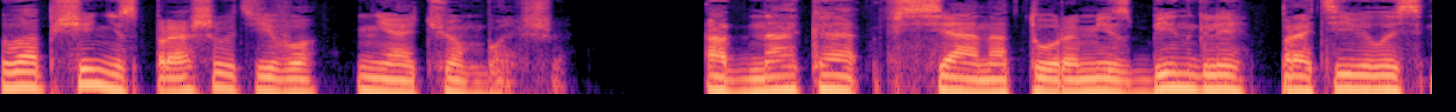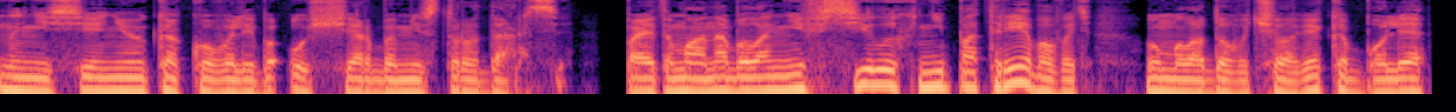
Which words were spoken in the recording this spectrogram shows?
вообще не спрашивать его ни о чем больше. Однако вся натура мисс Бингли противилась нанесению какого-либо ущерба мистеру Дарси, поэтому она была не в силах не потребовать у молодого человека более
